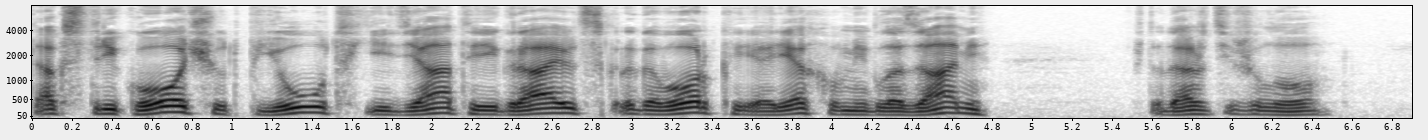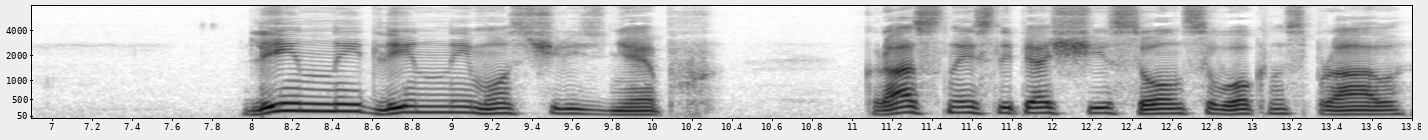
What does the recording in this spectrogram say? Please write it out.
так стрекочут, пьют, едят и играют с кроговоркой и ореховыми глазами, что даже тяжело. Длинный-длинный мост через Днепр, красное слепящее солнце в окна справа,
